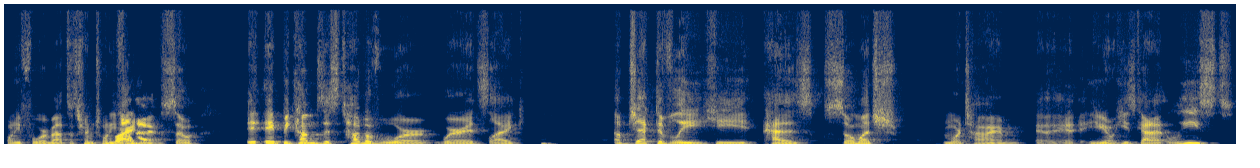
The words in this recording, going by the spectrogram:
24 about to turn 25 right. so it, it becomes this tug of war where it's like objectively he has so much more time, uh, uh, you know, he's got at least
